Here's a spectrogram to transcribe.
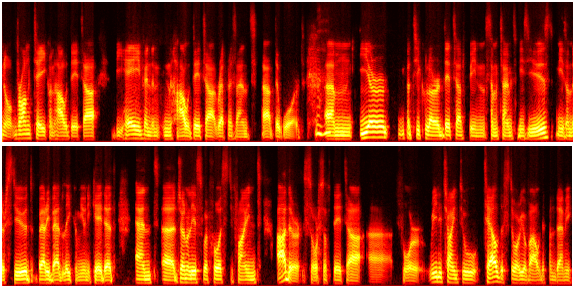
know wrong take on how data behave and in how data represents uh, the world. Mm-hmm. Um, here, in particular, data have been sometimes misused, misunderstood, very badly communicated, and uh, journalists were forced to find other source of data uh, for really trying to tell the story of how the pandemic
